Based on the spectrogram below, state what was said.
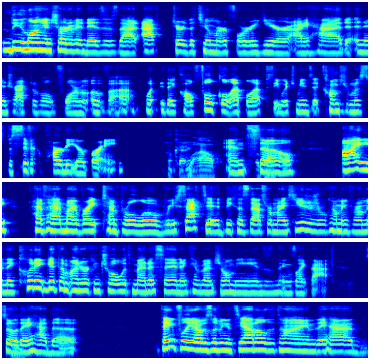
the long and short of it is is that after the tumor for a year i had an intractable form of uh, what they call focal epilepsy which means it comes from a specific part of your brain. Okay. Wow. And so okay. i have had my right temporal lobe resected because that's where my seizures were coming from and they couldn't get them under control with medicine and conventional means and things like that. So mm they had to thankfully i was living in seattle at the time. They had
